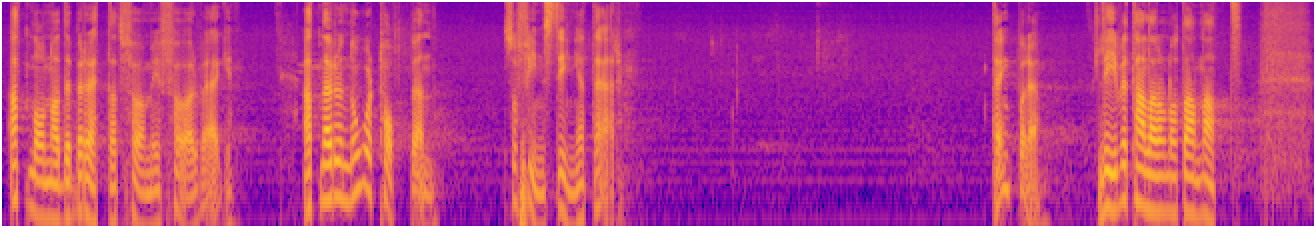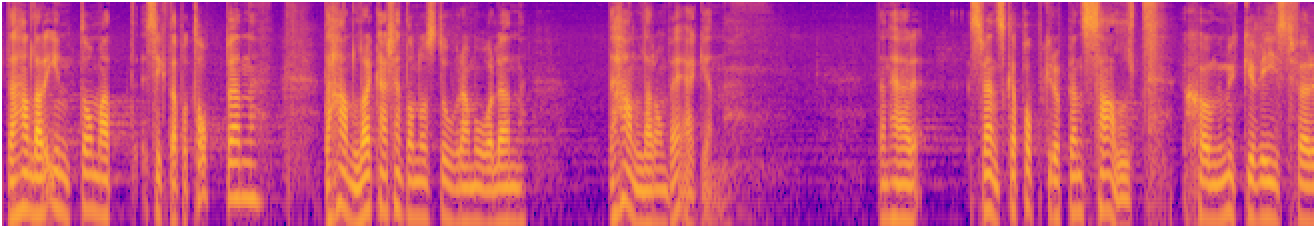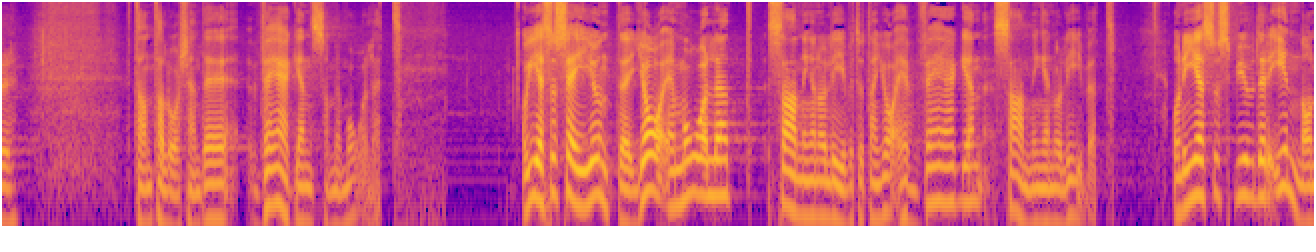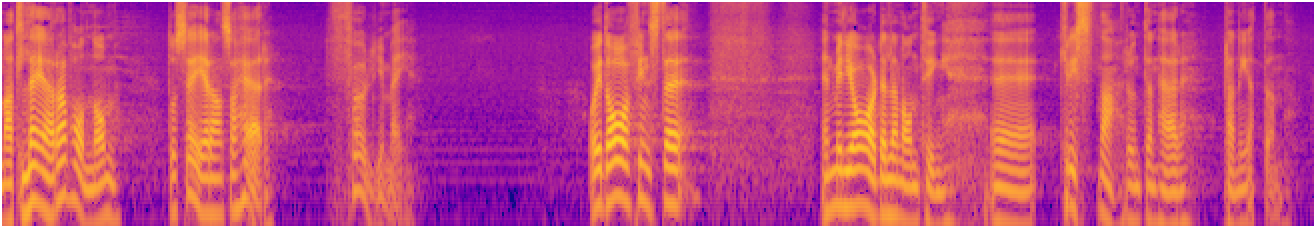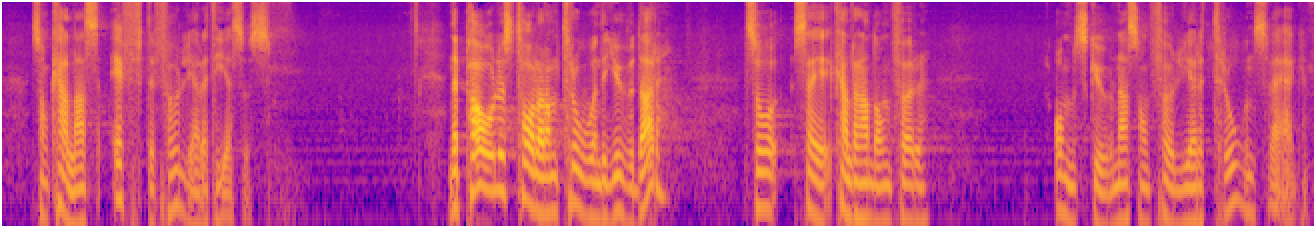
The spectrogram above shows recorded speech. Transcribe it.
att någon hade berättat för mig i förväg att när du når toppen så finns det inget där. Tänk på det. Livet handlar om något annat. Det handlar inte om att sikta på toppen. Det handlar kanske inte om de stora målen. Det handlar om vägen. Den här svenska popgruppen Salt sjöng mycket vist för ett antal år sedan. Det är vägen som är målet. Och Jesus säger ju inte jag är målet, sanningen och livet utan jag är vägen, sanningen och livet. Och när Jesus bjuder in någon att lära av honom då säger han så här Följ mig. Och idag finns det en miljard eller någonting eh, kristna runt den här planeten som kallas efterföljare till Jesus. När Paulus talar om troende judar så säger, kallar han dem för omskurna som följer trons väg.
